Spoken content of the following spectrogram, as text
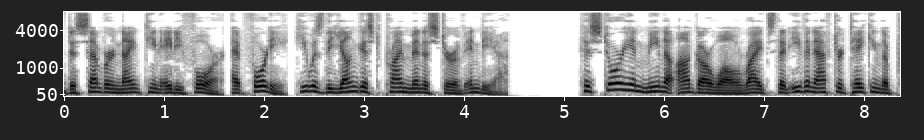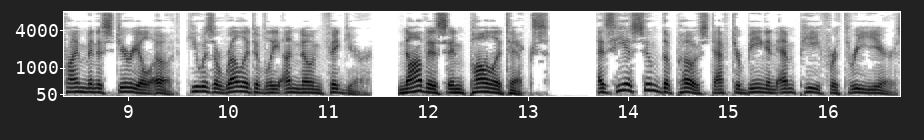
December 1984. At 40, he was the youngest Prime Minister of India. Historian Meena Agarwal writes that even after taking the prime ministerial oath, he was a relatively unknown figure, novice in politics, as he assumed the post after being an MP for three years.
